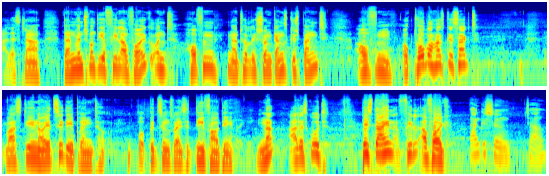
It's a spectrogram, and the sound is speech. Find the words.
Alles klar. Dann wünschen wir dir viel Erfolg und hoffen natürlich schon ganz gespannt auf den Oktober, hast du gesagt, was die neue CD bringt, beziehungsweise DVD. Na, alles gut. Bis dahin, viel Erfolg. Dankeschön. Ciao.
